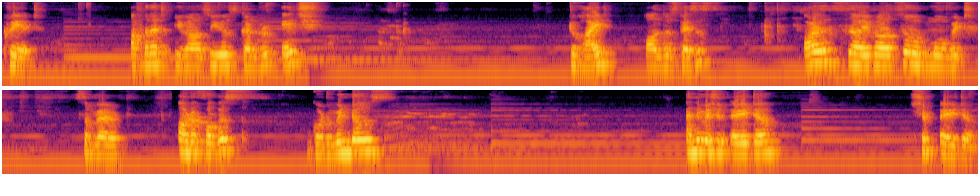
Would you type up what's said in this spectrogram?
create. After that you can also use Ctrl H to hide all those faces or else uh, you can also move it somewhere out of focus. Go to Windows animation editor shape editor.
